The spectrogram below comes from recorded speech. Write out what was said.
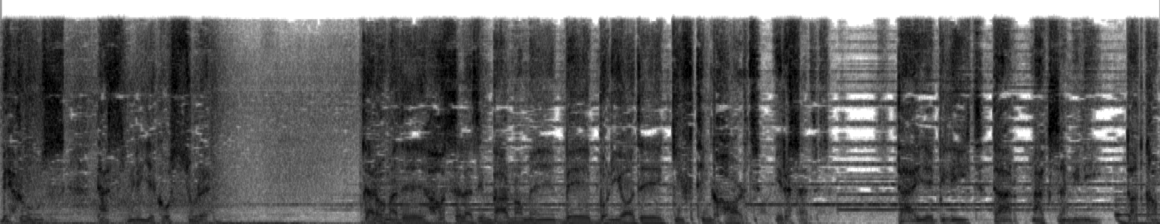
بهروز تصویر یک اسطوره. درآمد حاصل از این برنامه به بنیاد Gifting Heart می‌رسد. تهیه بلیت در مکزمینی دات کام.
